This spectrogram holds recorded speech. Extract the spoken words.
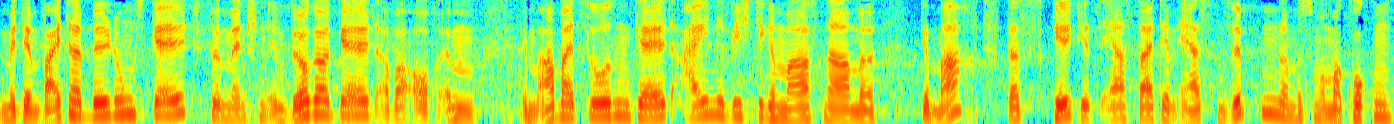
mit dem Weiterbildungsgeld für Menschen im Bürgergeld, aber auch im, im Arbeitslosengeld eine wichtige Maßnahme gemacht. Das gilt jetzt erst seit dem 1.7. Da müssen wir mal gucken,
